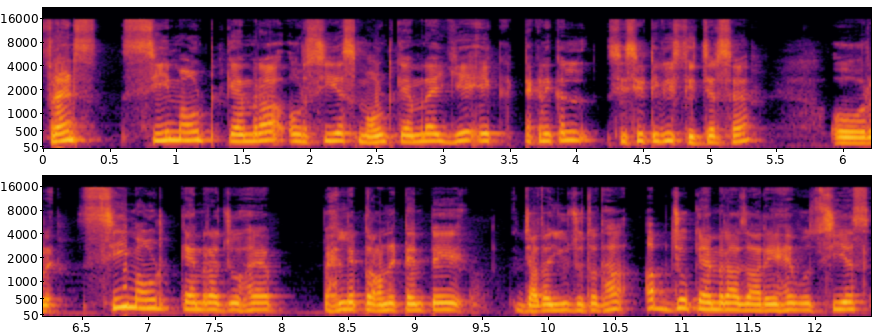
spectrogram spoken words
friends C mount camera और सी एस माउंट कैमरा ये एक टेक्निकल सीसीटीवी फीचर्स है और सी माउंट कैमरा जो है, पहले पुराने टाइम पे ज़्यादा यूज़ होता था, अब जो कैमराज आ रहे हैं वो सी एस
